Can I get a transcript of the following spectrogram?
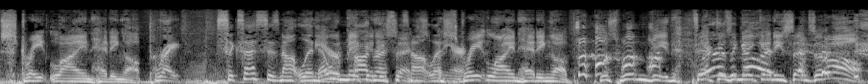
straight line heading up. Right. Success is not linear. That would make any sense. is not A straight line heading up. This wouldn't be. That doesn't make going? any sense at all.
